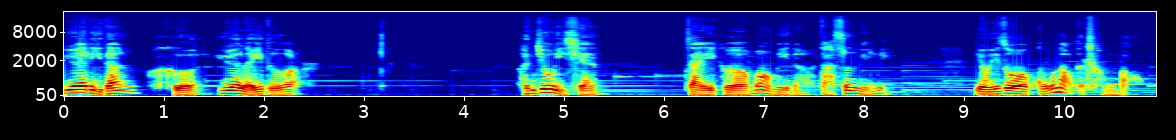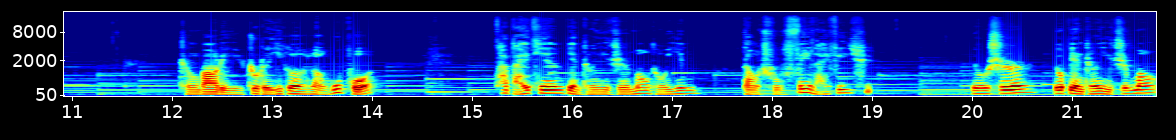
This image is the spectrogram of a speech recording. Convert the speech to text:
约利丹和约雷德尔。很久以前，在一个茂密的大森林里，有一座古老的城堡。城堡里住着一个老巫婆，她白天变成一只猫头鹰，到处飞来飞去；有时又变成一只猫，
